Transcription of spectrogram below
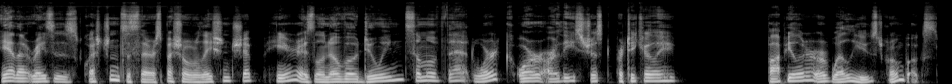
Yeah, that raises questions. Is there a special relationship here? Is Lenovo doing some of that work, or are these just particularly popular or well used Chromebooks?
